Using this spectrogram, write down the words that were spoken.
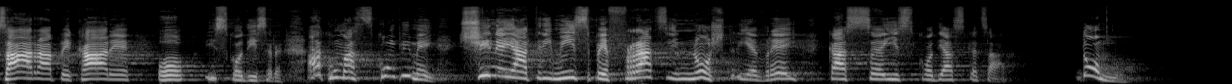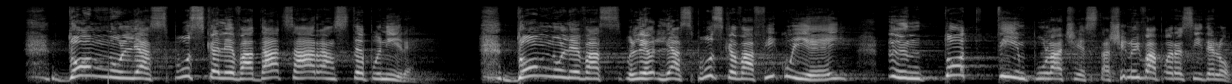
țara pe care o iscodiseră. Acum, scumpii mei, cine i-a trimis pe frații noștri evrei ca să iscodească țara? Domnul. Domnul le-a spus că le va da țara în stăpânire. Domnul le va, le, le-a spus că va fi cu ei în tot timpul acesta și nu-i va părăsi deloc.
